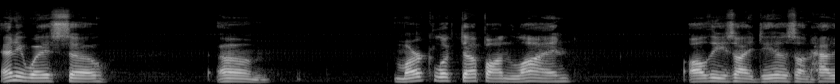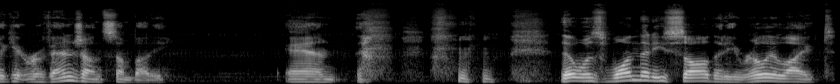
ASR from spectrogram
anyway, so um Mark looked up online all these ideas on how to get revenge on somebody. And there was one that he saw that he really liked,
